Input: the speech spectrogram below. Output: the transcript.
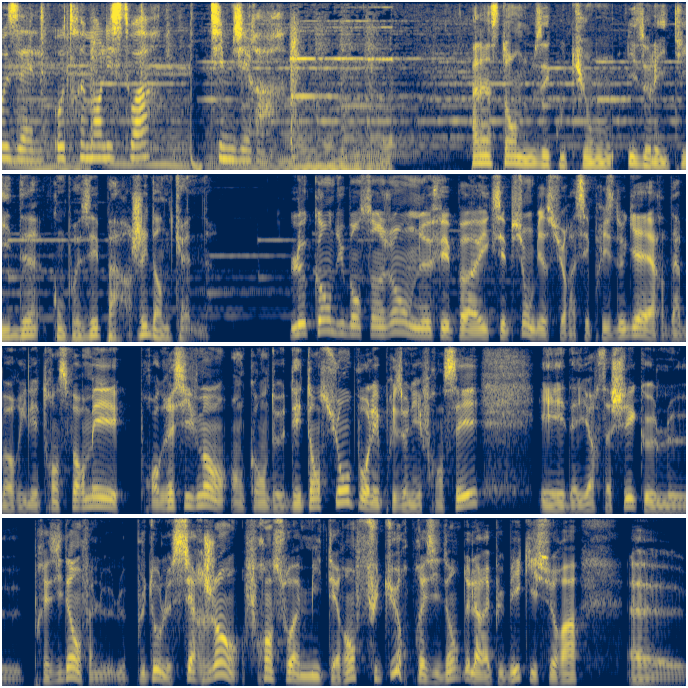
Moselle, autrement l'histoire, Tim Girard. À l'instant, nous écoutions Isolated, composé par G. Duncan. Le camp du Ban-Saint-Jean ne fait pas exception, bien sûr, à ces prises de guerre. D'abord, il est transformé progressivement en camp de détention pour les prisonniers français. Et d'ailleurs, sachez que le président, enfin le, plutôt le sergent François Mitterrand, futur président de la République, il sera euh,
